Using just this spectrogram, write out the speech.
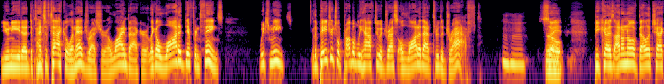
You need a defensive tackle, an edge rusher, a linebacker, like a lot of different things, which means the Patriots will probably have to address a lot of that through the draft. Mhm. So Right. Because I don't know if Belichick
